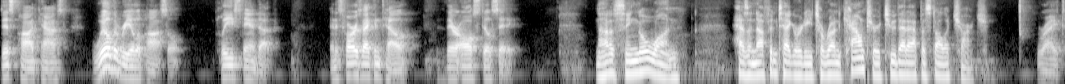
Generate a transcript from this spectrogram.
this podcast, Will the Real Apostle Please Stand Up? And as far as I can tell, they're all still sitting. Not a single one has enough integrity to run counter to that apostolic charge. Right.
